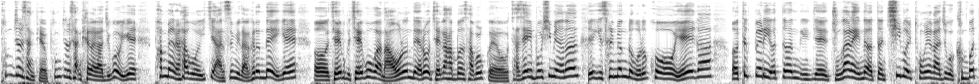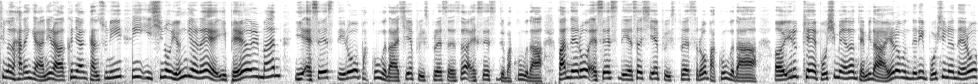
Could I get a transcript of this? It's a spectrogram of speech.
품질 상태예요. 품질 상태라 가지고 이게 판매를 하고 있지 않습니다. 그런데 이게 어, 재, 재고가 나오는 대로 제가 한번 사볼 거예요. 자세히 보시면은 여기 설명도 그렇고 얘가 어, 특별히 어떤 이제 중간에 있는 어떤 칩을 통해 가지고 컨버팅을 하는 게 아니라 그냥 단순히 이, 이 신호 연결에 이 배열만 이 SSD로 바꾼 거다. CF 익스프레스에서 SSD 바꾼 거다. 반대로 SSD에서 CF 익스프레스로 바꾼 거다. 어, 이렇게 보시면 됩니다. 여러분들이 보시는 대로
